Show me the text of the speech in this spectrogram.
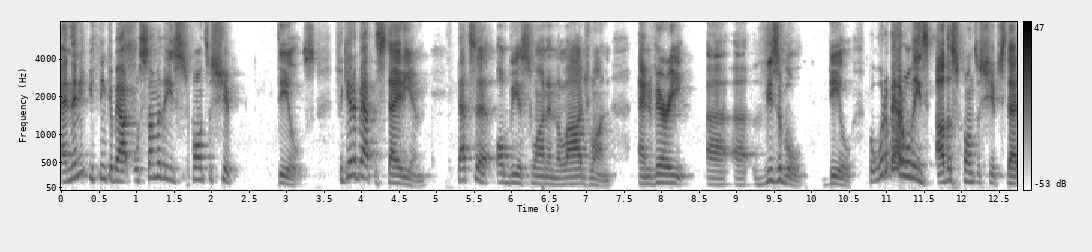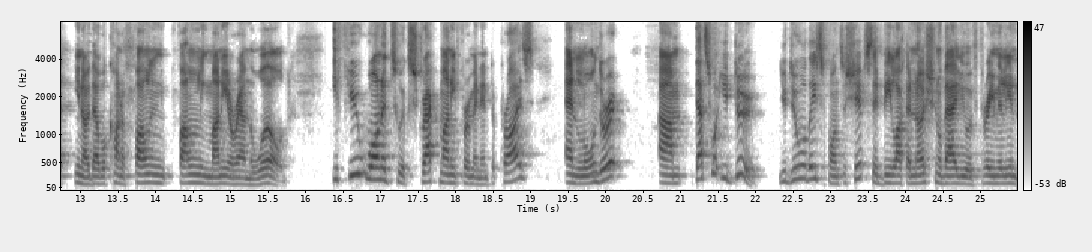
And then if you think about, well, some of these sponsorship deals, forget about the stadium. That's an obvious one and a large one and very uh, uh, visible deal. But what about all these other sponsorships that, you know, they were kind of funneling, funneling money around the world? If you wanted to extract money from an enterprise and launder it, um, that's what you do. You do all these sponsorships. There'd be like a notional value of $3 million,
